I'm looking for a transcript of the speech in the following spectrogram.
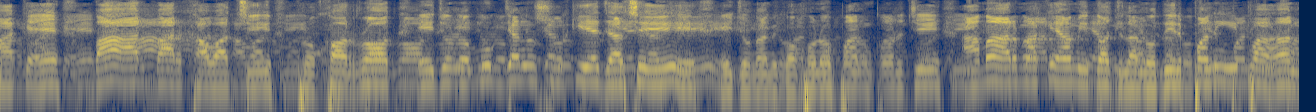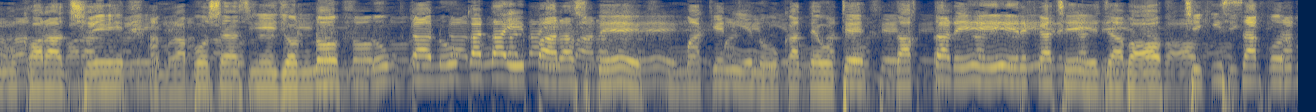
মাকে বারবার খাওয়াচ্ছি। প্রখর রোদ, এই জন্য মুখ যেন শুকিয়ে যাচ্ছে। এই জন্য আমি কখনো পান করছি। আমার মাকে আমি দজলা নদীর পানি পান করাচ্ছি। আমরা বসে আছি এই জন্য। নৌকা, নৌকাটা এপার আসবে। মাকে নিয়ে নৌকাতে উঠে ডাক্তারের কাছে যাব। চিকিৎসা করব,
